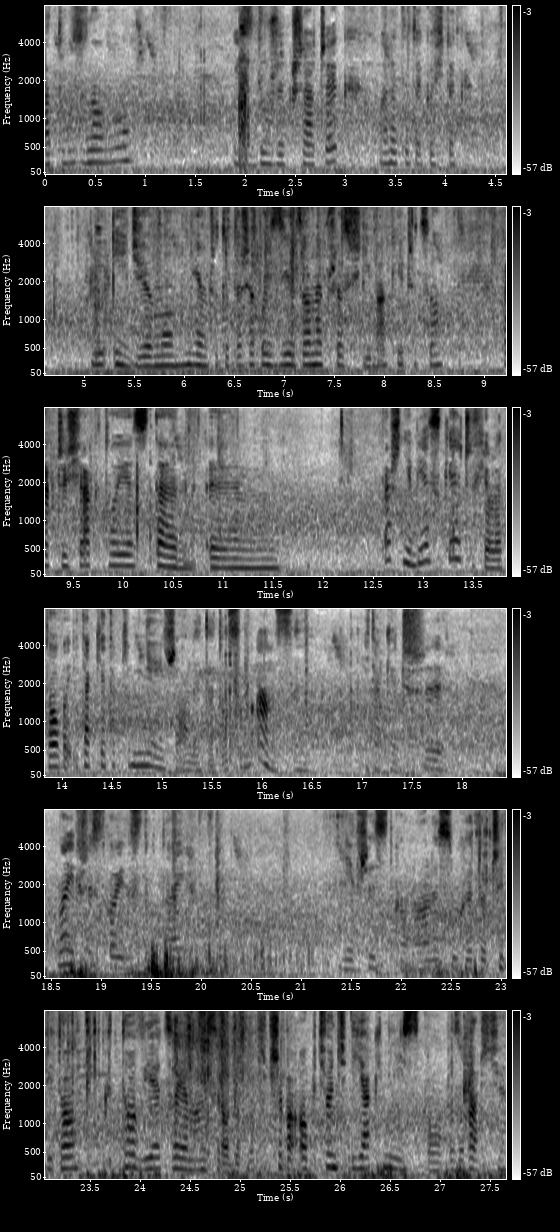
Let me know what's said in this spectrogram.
A tu znowu jest duży krzaczek, ale to jakoś tak nie idzie mu. Nie wiem, czy to też jakoś zjedzone przez ślimaki, czy co. Tak czy siak to jest ten... Ym, też niebieskie, czy fioletowe i takie, takie mniejsze, ale te to są asy. I takie trzy. No i wszystko jest tutaj. Nie wszystko, no ale suche to, czyli to, kto wie, co ja mam zrobić. No to trzeba obciąć i jak nisko, bo zobaczcie.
